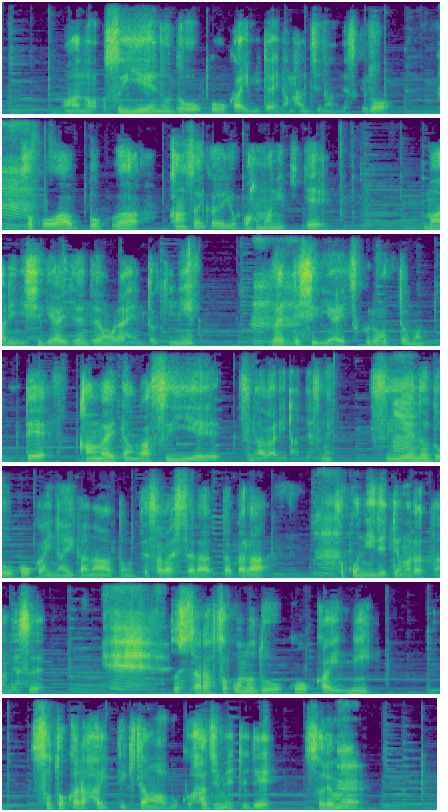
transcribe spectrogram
あの水泳の同好会みたいな感じなんですけど、うんそこは僕が関西から横浜に来て周りに知り合い全然おらへん時にうんどうやって知り合い作ろうって思って考えたんが水泳つながりなんですね。水泳の同好会ないかなと思って探したらあったからうんそこに入れてもらったんです。そしたらそこの同好会に外から入ってきたのは僕初めてでそれも、うん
